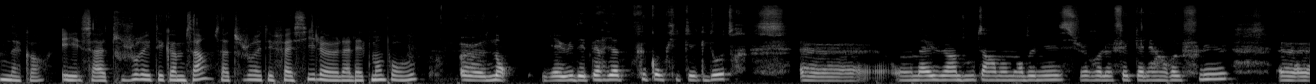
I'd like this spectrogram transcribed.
D'accord. Et ça a toujours été comme ça? Ça a toujours été facile euh, l'allaitement pour vous? Euh, non, il y a eu des périodes plus compliquées que d'autres. Euh, on a eu un doute à un moment donné sur le fait qu'elle ait un reflux. Euh,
